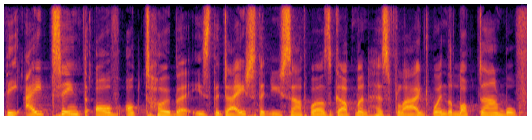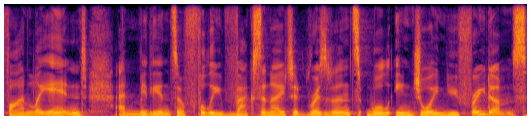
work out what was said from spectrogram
the 18th of October is the date the New South Wales government has flagged when the lockdown will finally end and millions of fully vaccinated residents will enjoy new freedoms.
